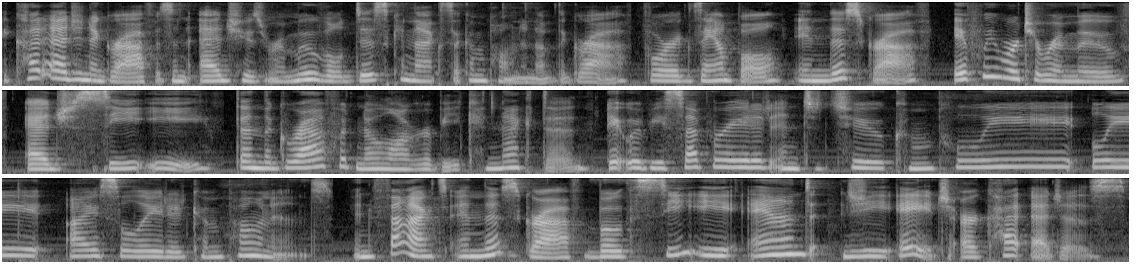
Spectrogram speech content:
A cut edge in a graph is an edge whose removal disconnects a component of the graph. For example, in this graph, if we were to remove edge CE, then the graph would no longer be connected. It would be separated into two completely isolated components. In fact, in this graph, both CE and GH are cut edges.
